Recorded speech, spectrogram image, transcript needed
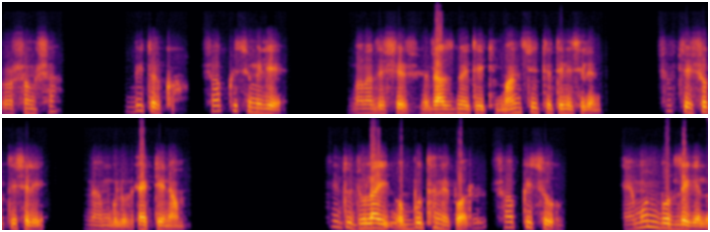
প্রশংসা, বিতর্ক সবকিছু মিলিয়ে বাংলাদেশের রাজনৈতিক মানচিত্রে তিনি ছিলেন সবচেয়ে শক্তিশালী নামগুলোর একটি নাম। কিন্তু জুলাই অভ্যুত্থানের পর সবকিছু এমন বদলে গেল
